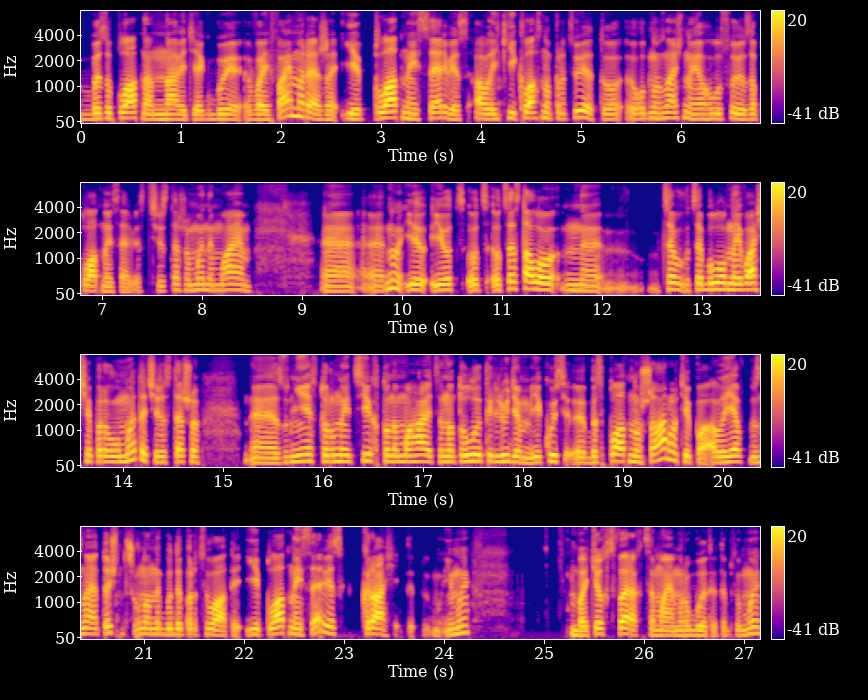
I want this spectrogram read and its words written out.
безоплатна, навіть якби Wi-Fi мережа і платний сервіс, але який класно працює, то однозначно я голосую за платний сервіс. Через те, що ми не маємо. Е, е, Ну і і оце, стало е, це це було найважче переломити через те, що з однієї сторони ті, хто намагаються натулити людям якусь безплатну шару, типу, але я знаю точно, що вона не буде працювати. І платний сервіс кращий. Типу, і ми в багатьох сферах це маємо робити. Тобто ми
